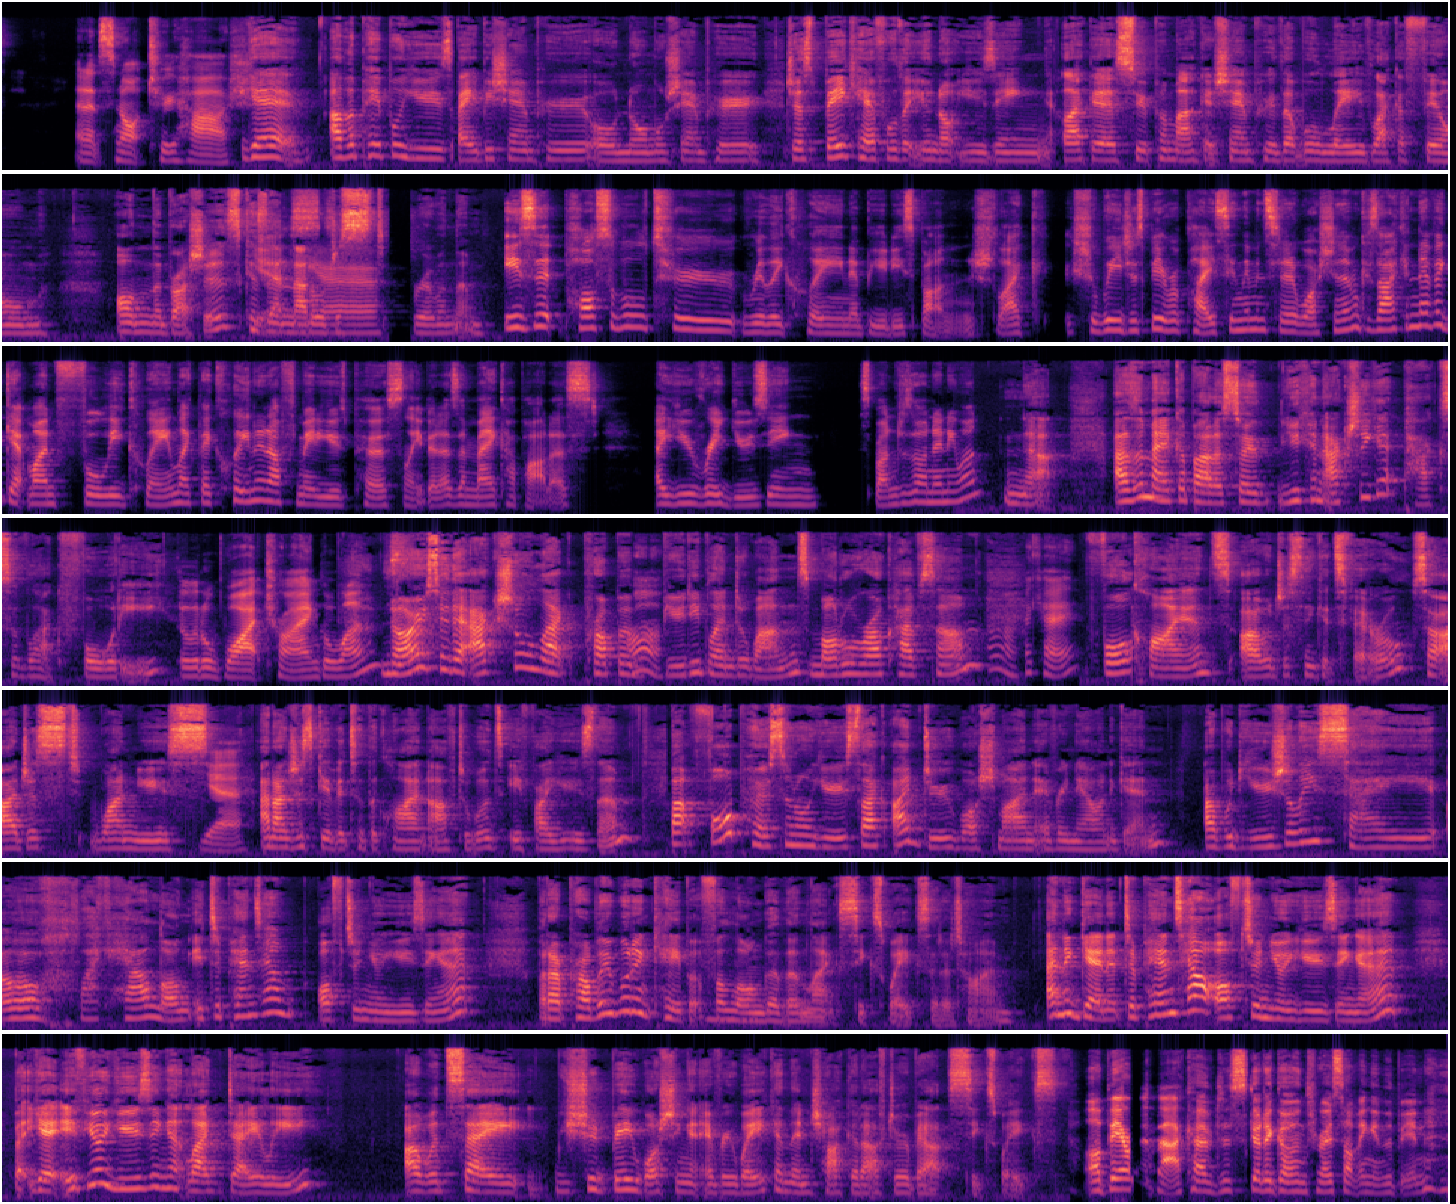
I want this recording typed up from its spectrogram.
and it's not too harsh. Yeah, other people use baby shampoo or normal shampoo. Just be careful that you're not using like a supermarket shampoo that will leave like a film on the brushes because yes, then that'll yeah. just ruin them. Is it possible to really clean a beauty sponge? Like, should we just be replacing them instead of washing them? Because I can never get mine fully clean. Like, they're clean enough for me to use personally, but as a makeup artist, are you reusing sponges on anyone? Nah. As a makeup artist, so you can actually get packs of like 40. The little white triangle ones? No, so they're actual like proper oh. beauty blender ones. Model Rock have some. Oh, okay. For clients, I would just think it's federal. So I just one use. Yeah. And I just give it to the client afterwards if I use them. But for personal use, like I do wash mine every now and again. I would usually say, oh, like how long? It depends how often you're using it, but I probably wouldn't keep it for mm-hmm. longer than like six weeks at a time. And again, it depends how often you're using it. But yeah, if you're using it like daily, I would say you should be washing it every week and then chuck it after about six weeks. I'll be right back. I'm just going to go and throw something in the bin.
